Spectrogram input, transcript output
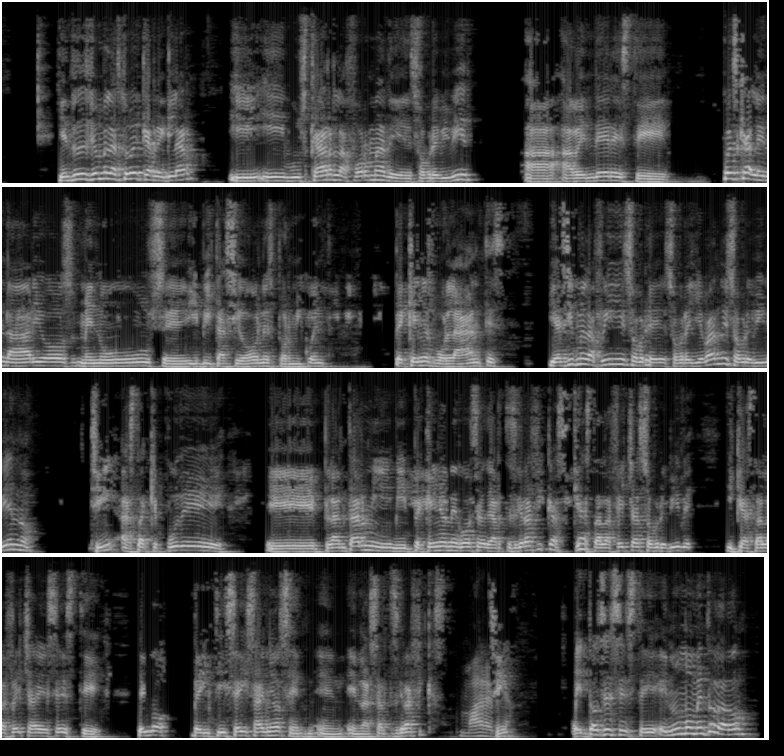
Y entonces yo me las tuve que arreglar y, buscar la forma de sobrevivir a, a, vender este, pues calendarios, menús, eh, invitaciones por mi cuenta pequeños volantes. Y así me la fui sobre, sobrellevando y sobreviviendo, ¿sí? Hasta que pude eh, plantar mi, mi, pequeño negocio de artes gráficas, que hasta la fecha sobrevive y que hasta la fecha es este, tengo 26 años en, en, las artes gráficas. ¿sí? Entonces, este, en un momento dado,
